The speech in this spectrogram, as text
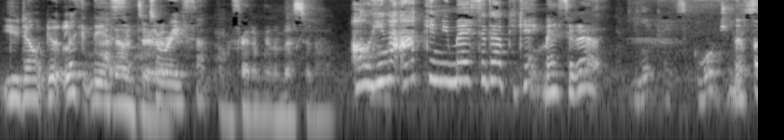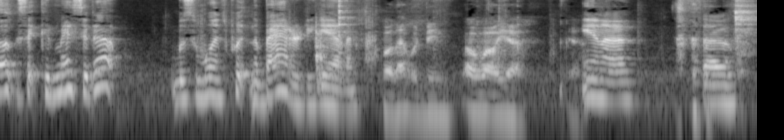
You don't do it. Look at this, don't do it. Teresa. I'm afraid I'm going to mess it up. Oh, you know, how can you mess it up? You can't mess it up. Look, it's gorgeous. The folks that could mess it up was the ones putting the batter together. Well, that would be, oh, well, yeah. Yeah. You know, so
